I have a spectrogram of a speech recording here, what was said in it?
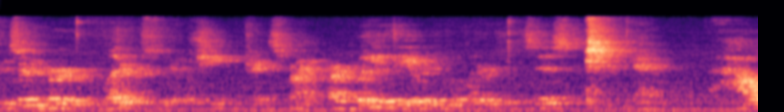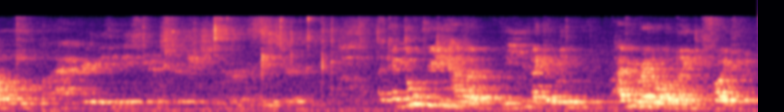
Concerning her letters, which she transcribed, are any of the original letters exist? And how accurate do you think these transcriptions are? Are these are- Like, I don't really have a, re- like, I mean, I haven't read all 95 of them.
